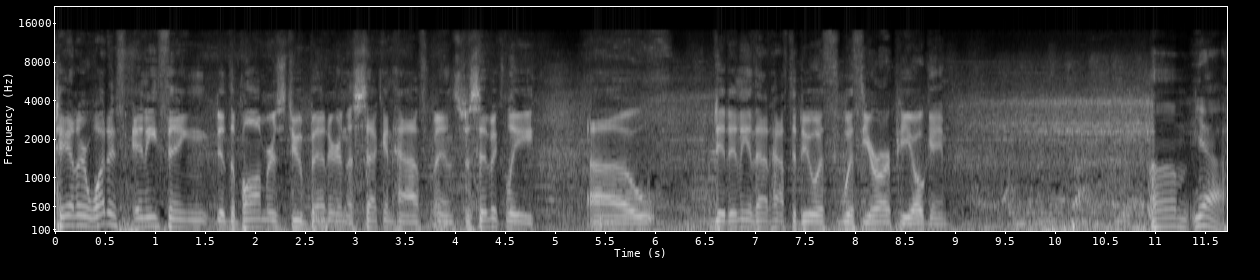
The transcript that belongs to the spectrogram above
Taylor, what if anything did the Bombers do better in the second half, and specifically, uh, did any of that have to do with with your RPO game? Um, yeah,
